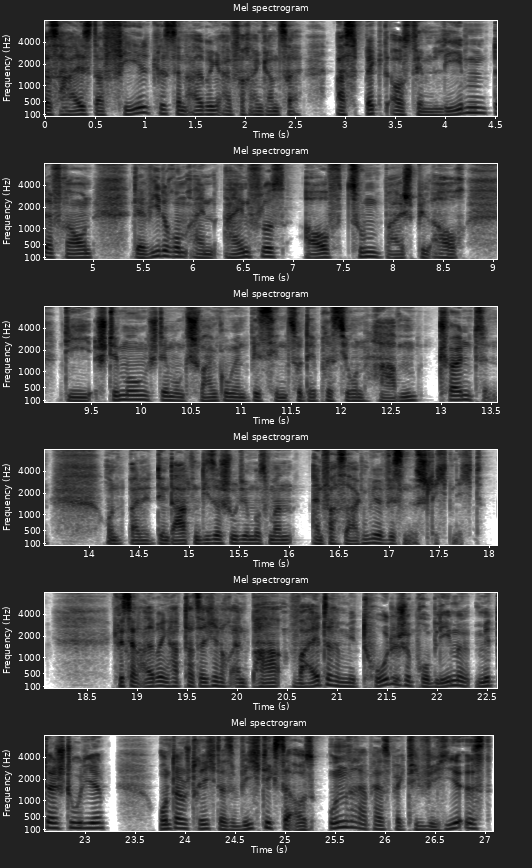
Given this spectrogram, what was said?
das heißt, da fehlt Christian Albring einfach ein ganzer Aspekt aus dem Leben der Frauen, der wiederum einen Einfluss auf zum Beispiel auch die Stimmung, Stimmungsschwankungen bis hin zur Depression haben könnten. Und bei den Daten dieser Studie muss man einfach sagen, wir wissen es schlicht nicht. Christian Albring hat tatsächlich noch ein paar weitere methodische Probleme mit der Studie Unterm Strich das Wichtigste aus unserer Perspektive hier ist,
